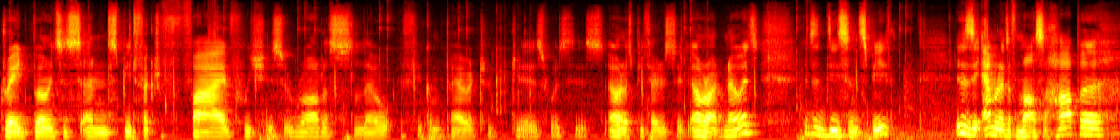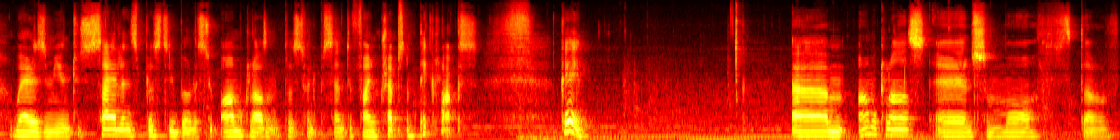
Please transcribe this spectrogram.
great bonuses and speed factor five, which is rather slow if you compare it to this. What's this? Oh no, speed factor six. All right, no, it's it's a decent speed. This is the Amulet of Master Harper, where is immune to silence, plus 2 bonus to armor class, and plus 20% to find traps and pick locks. Okay, um, armor class and some more stuff.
